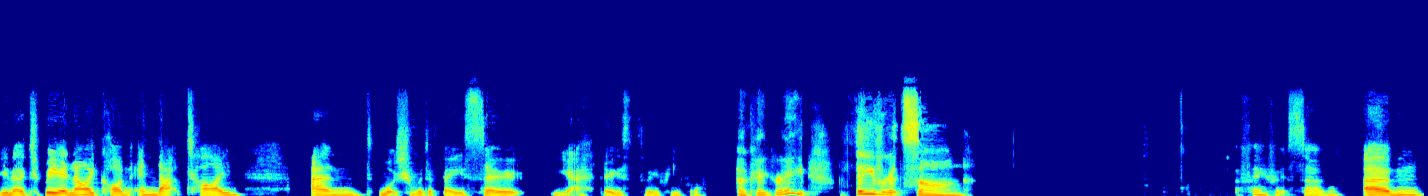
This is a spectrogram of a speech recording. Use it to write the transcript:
You know, to be an icon in that time and what she would have faced. So yeah, those three people. Okay, great. Favorite song? Favorite song? Um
